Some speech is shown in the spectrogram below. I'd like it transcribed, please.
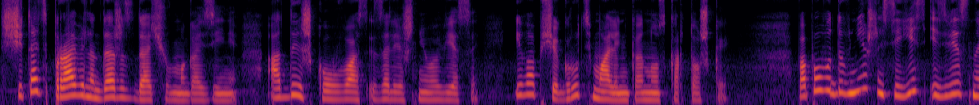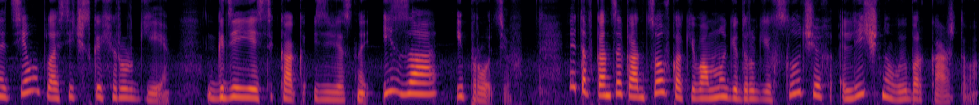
считать правильно даже сдачу в магазине. Одышка у вас из-за лишнего веса и вообще грудь маленькая, нос картошкой. По поводу внешности есть известная тема пластической хирургии, где есть, как известно, и за, и против. Это, в конце концов, как и во многих других случаях, лично выбор каждого.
